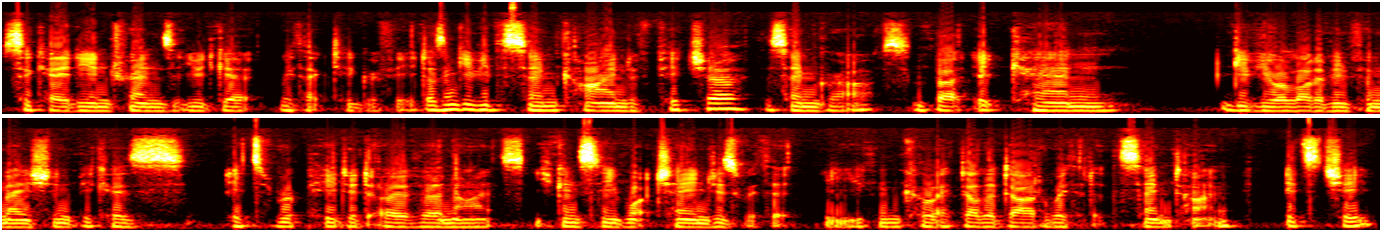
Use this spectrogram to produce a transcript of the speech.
circadian trends that you'd get with actigraphy. It doesn't give you the same kind of picture, the same graphs, but it can give you a lot of information because it's repeated over nights. You can see what changes with it. You can collect other data with it at the same time. It's cheap,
